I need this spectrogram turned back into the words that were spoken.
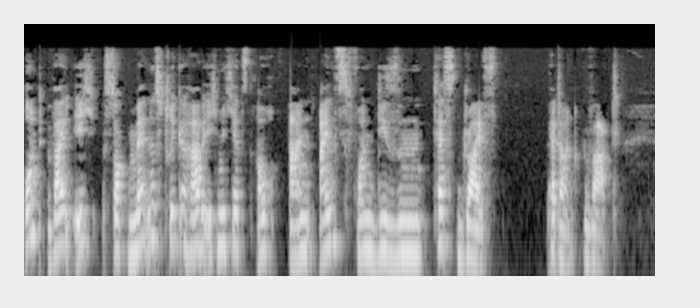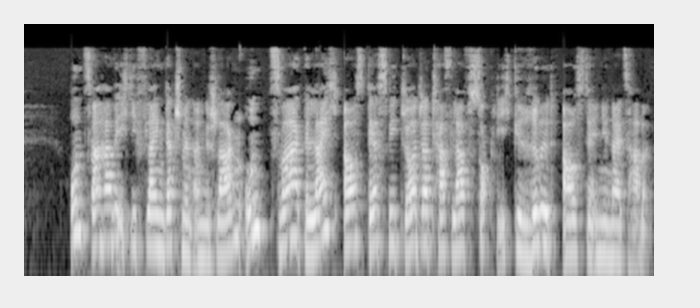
Und weil ich Sock Madness stricke, habe ich mich jetzt auch an eins von diesen Test Drive Pattern gewagt. Und zwar habe ich die Flying Dutchman angeschlagen und zwar gleich aus der Sweet Georgia Tough Love Sock, die ich geribbelt aus der Indian Nights habe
